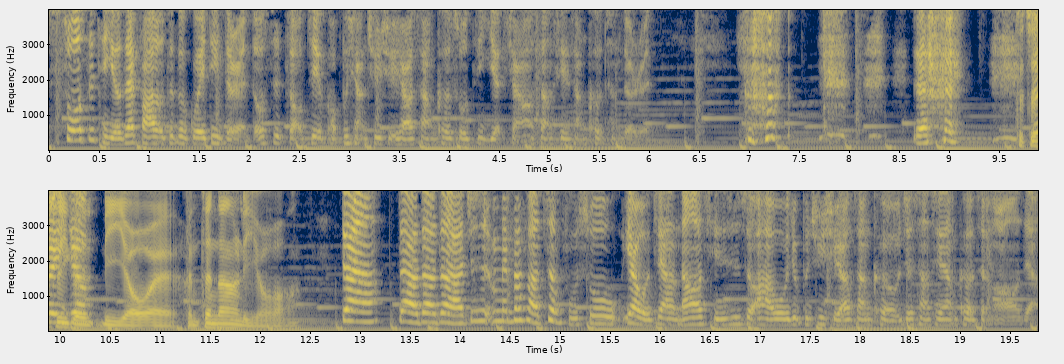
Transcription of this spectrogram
说自己有在 follow 这个规定的人，都是找借口不想去学校上课，说自己也想要上线上课程的人。对，这这是一个所以就理由哎，很正当的理由啊。对啊，对啊，对啊，对啊，就是没办法，政府说要我这样，然后其实是说啊，我就不去学校上课，我就上线上课程哦，这样。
